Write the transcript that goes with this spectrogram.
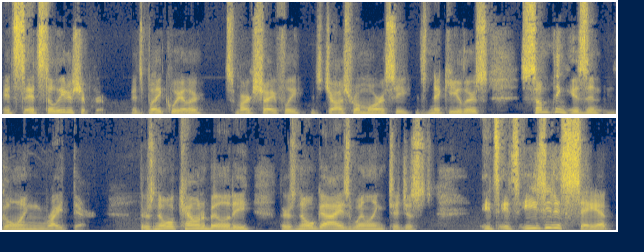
it's it's the leadership group. It's Blake Wheeler. It's Mark Scheifele. It's Joshua Morrissey. It's Nick Ehlers. Something isn't going right there. There's no accountability. There's no guys willing to just. It's it's easy to say it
